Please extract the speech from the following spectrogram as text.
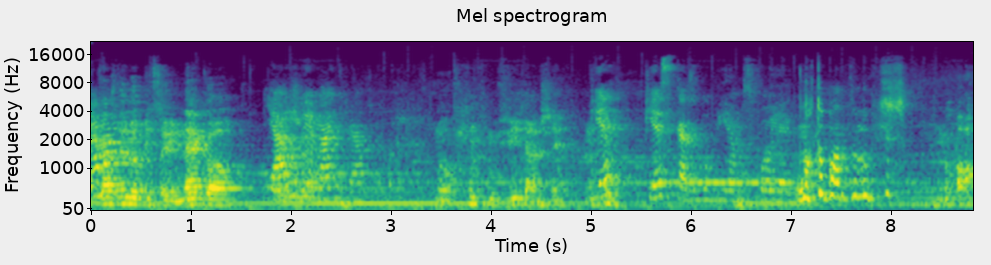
Ja- Każdy lubi co innego. Ja lubię Minecraft. No, widać, nie? Pie, pieska zgubiłam swojego. No to bardzo lubisz. No.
